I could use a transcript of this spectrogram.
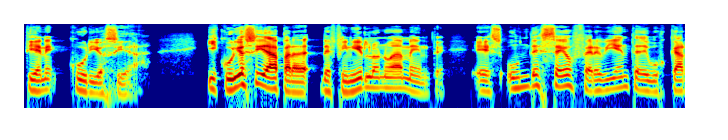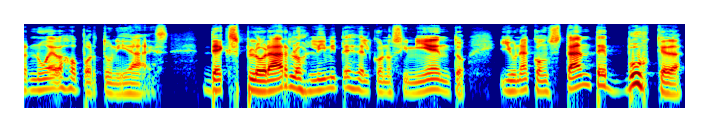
tiene curiosidad. Y curiosidad, para definirlo nuevamente, es un deseo ferviente de buscar nuevas oportunidades, de explorar los límites del conocimiento y una constante búsqueda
